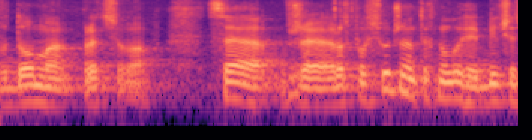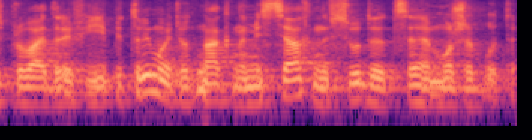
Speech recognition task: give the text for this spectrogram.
вдома працював. Це вже розповсюджена технологія. Більшість провайдерів її підтримують, однак на місцях не всюди це може бути.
